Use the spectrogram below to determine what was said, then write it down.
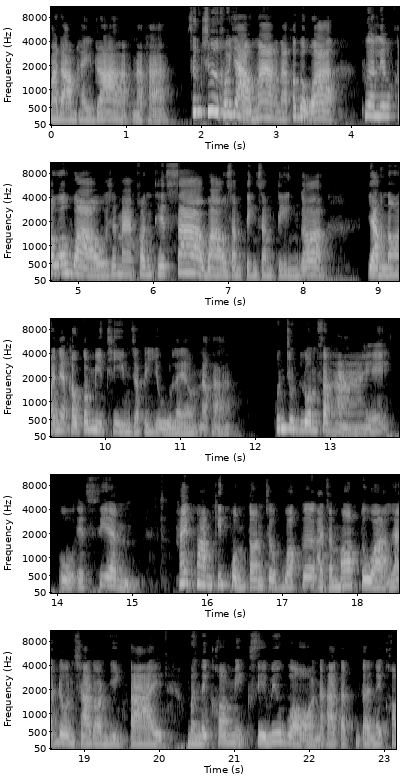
มาดามไฮดรานะคะ ซึ่งชื่อเขายาวมากนะเขาบอกว่า พื่อนเรียกเขาว่าวาวใช่ไหมคอนเทสซ่าวาวซัมติงซัมติงก็อย่างน้อยเนี่ยเขาก็มีทีมจะไปอยู่แล้วนะคะ คุณจุดรวมสหายโอเอเซียนให้ความคิดผมตอนจบวอลเกอร์อาจจะมอบตัว และโดนชารอนยิงตาย เหมือนในคอมิกซีวิลวอร์นะคะ แต่แต่ในคอ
